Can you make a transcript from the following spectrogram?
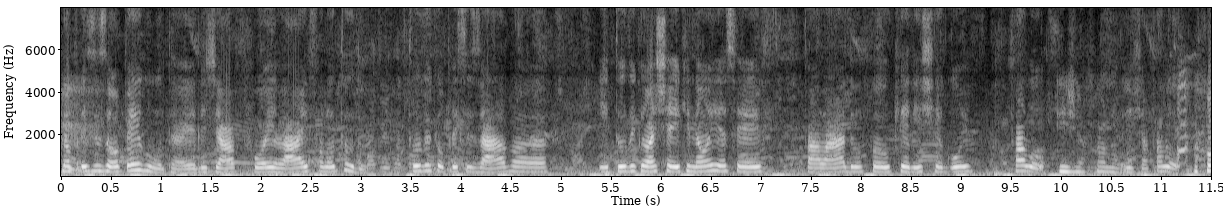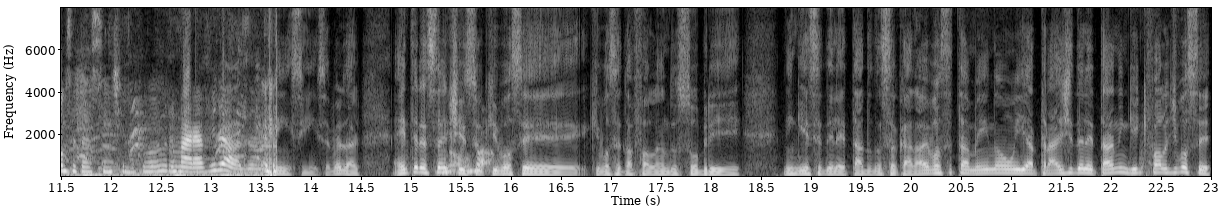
Não precisou pergunta, ele já foi lá e falou tudo. Tudo que eu precisava e tudo que eu achei que não ia ser falado foi o que ele chegou e falou. E já falou. E já falou. E como você tá se sentindo agora? Maravilhosa. Né? Sim, sim, isso é verdade. É interessante isso que você que você tá falando sobre ninguém ser deletado no seu canal e você também não ir atrás de deletar ninguém que fala de você.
